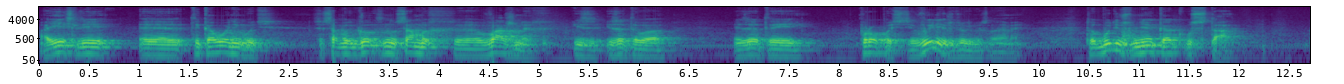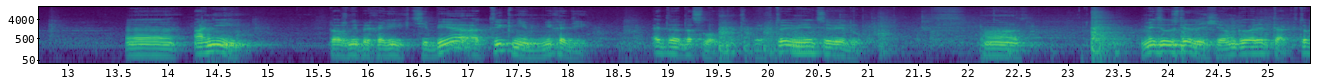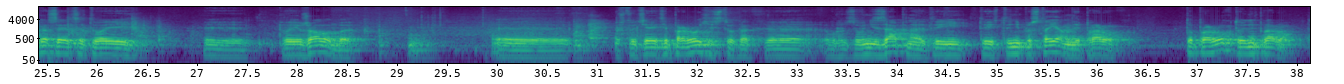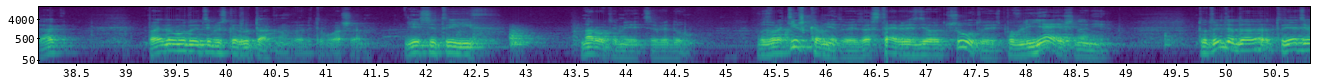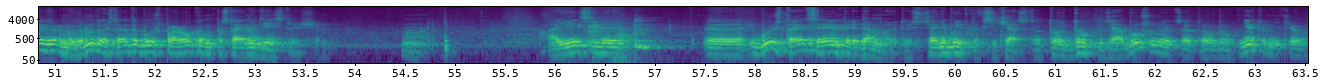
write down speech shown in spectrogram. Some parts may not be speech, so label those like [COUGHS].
А если э, ты кого-нибудь, самых, ну, самых э, важных из, из, этого, из этой пропасти вынешь, другими словами, то будешь мне как уста. Э, они должны приходить к тебе, а ты к ним не ходи. Это дословно теперь. Что имеется в виду? Вот. Имеется в виду следующее. Он говорит так. Что касается твоей, э, твоей жалобы, э, что у тебя эти пророчества, как э, внезапно, ты, то есть ты не постоянный пророк. То пророк, то не пророк. Так? Поэтому вот я тебе скажу так, он говорит, Вашем. Если ты их, народ имеется в виду, возвратишь ко мне, то есть заставишь сделать шу, то есть повлияешь на них, то ты тогда, то я тебя верну. Верну, то есть тогда ты будешь пророком постоянно действующим. Вот. А если э, и будешь стоять все время передо мной, то есть у тебя не будет как сейчас, то, то вдруг на тебя обрушивается, то вдруг нету ничего.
